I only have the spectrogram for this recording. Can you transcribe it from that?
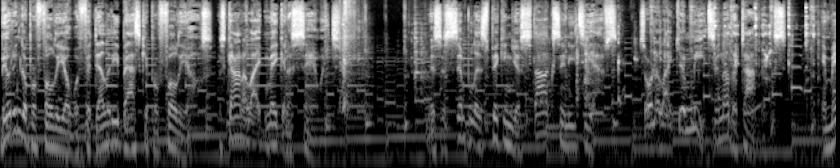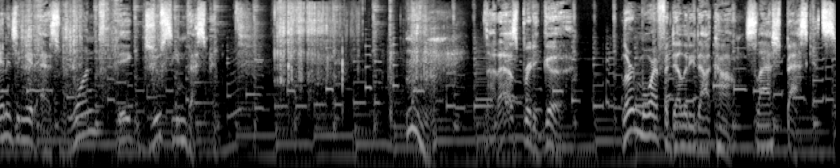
Building a portfolio with Fidelity Basket Portfolios is kind of like making a sandwich. It's as simple as picking your stocks and ETFs, sort of like your meats and other toppings, and managing it as one big juicy investment. Mmm, now that's pretty good. Learn more at fidelity.com slash baskets.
